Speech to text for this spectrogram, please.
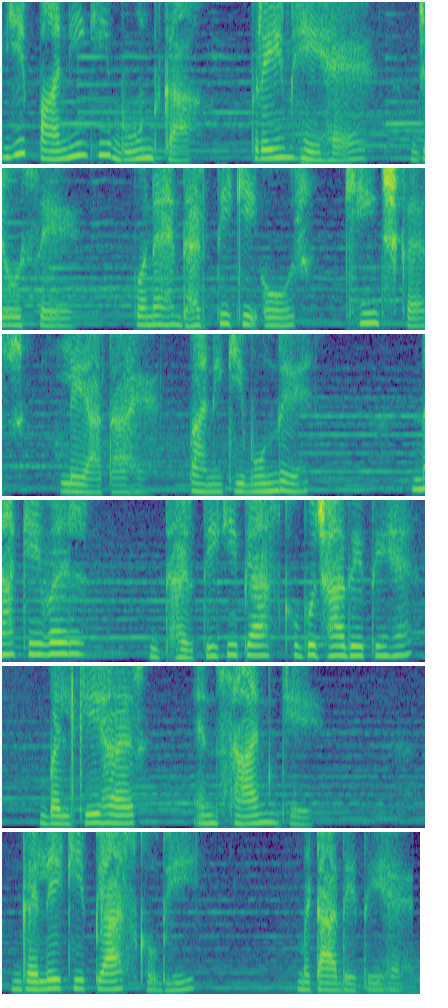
ये पानी की बूंद का प्रेम ही है जो उसे पुनः धरती की ओर खींच कर ले आता है। पानी की बूंदें न केवल धरती की प्यास को बुझा देती हैं, बल्कि हर इंसान के गले की प्यास को भी मिटा देती है।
